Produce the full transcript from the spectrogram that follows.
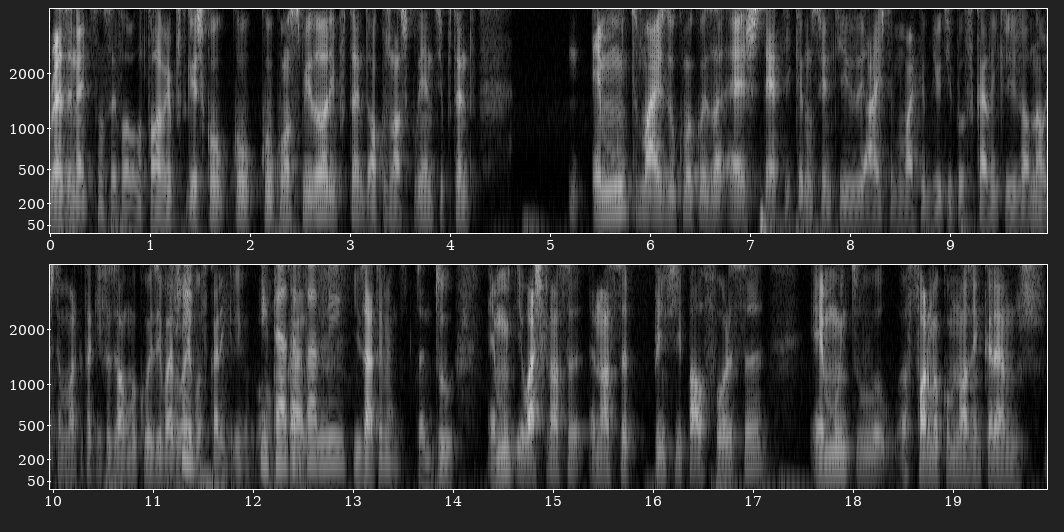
resonates, não sei falar a palavra em português, com, com, com, o consumidor e, portanto, ou com os nossos clientes, e, portanto, é muito mais do que uma coisa estética no sentido de, ah, isto é uma marca de beauty para ficar incrível. Não, isto é uma marca que está aqui a fazer alguma coisa e vai the way vou ficar incrível. E está a tratar de mim. Exatamente. Portanto, tu, é muito, eu acho que a nossa, a nossa principal força é muito a forma como nós encaramos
